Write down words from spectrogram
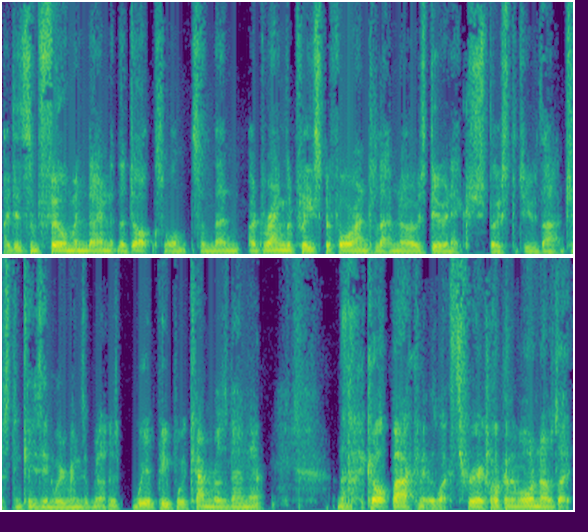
I did some filming down at the docks once, and then I'd rang the police beforehand to let them know I was doing it because you're supposed to do that just in case anybody rings up. Weird people with cameras down there. And then I got back and it was like three o'clock in the morning. I was like,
